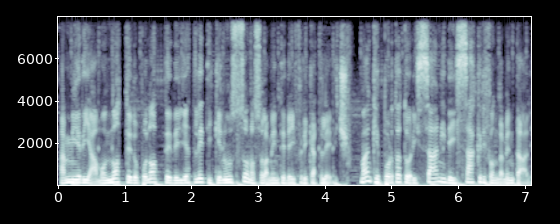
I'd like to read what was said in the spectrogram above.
Ammiriamo notte dopo notte degli atleti che non sono solamente dei freak atletici, ma anche portatori sani dei sacri fondamentali.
